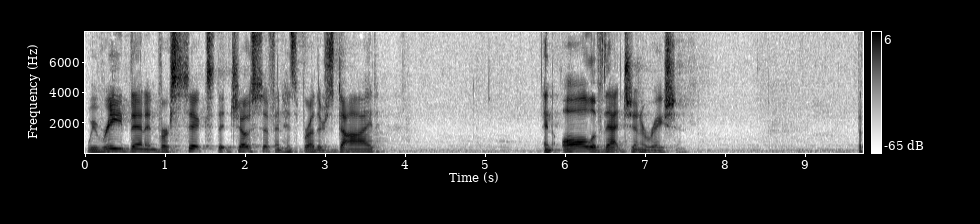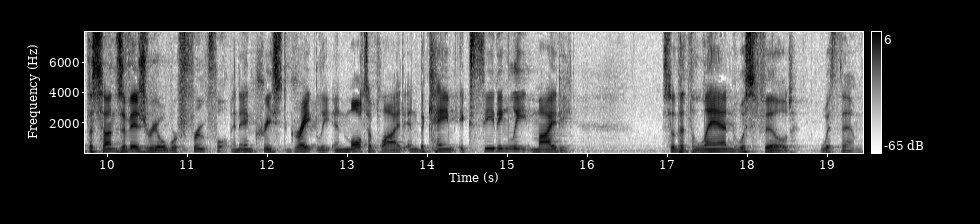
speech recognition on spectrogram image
We read then in verse 6 that Joseph and his brothers died, and all of that generation but the sons of Israel were fruitful and increased greatly and multiplied and became exceedingly mighty, so that the land was filled with them.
